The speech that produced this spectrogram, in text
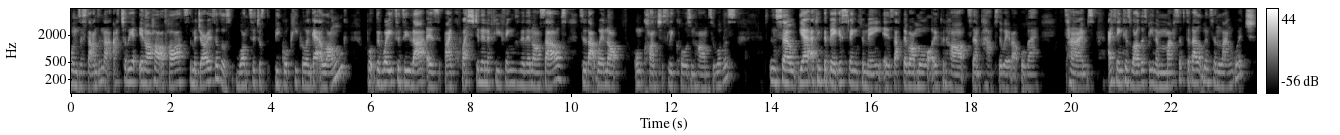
understanding that actually in our heart of hearts, the majority of us want to just be good people and get along. But the way to do that is by questioning a few things within ourselves so that we're not unconsciously causing harm to others. And so, yeah, I think the biggest thing for me is that there are more open hearts than perhaps there were at other times. I think as well, there's been a massive development in language.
